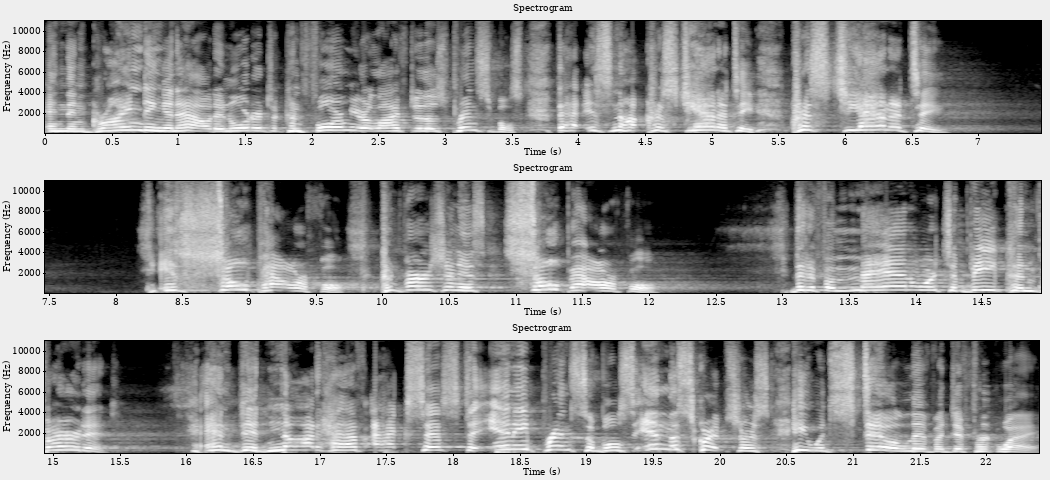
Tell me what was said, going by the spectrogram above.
and then grinding it out in order to conform your life to those principles. That is not Christianity. Christianity is so powerful. Conversion is so powerful that if a man were to be converted, and did not have access to any principles in the scriptures, he would still live a different way.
